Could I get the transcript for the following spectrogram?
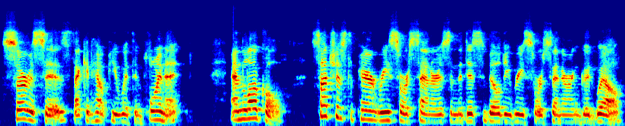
Services that can help you with employment, and local, such as the Parent Resource Centers and the Disability Resource Center and Goodwill.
